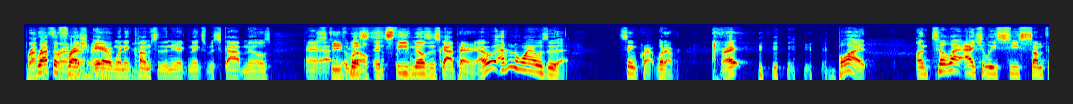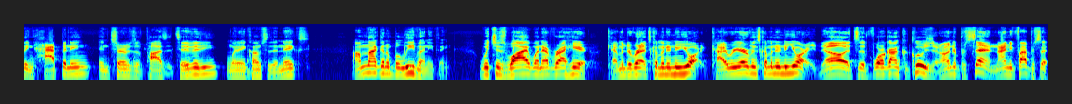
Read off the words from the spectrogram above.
breath, of fresh air when it comes to the New York Knicks with Scott Mills, and uh, Steve it was- Mills. and Steve Mills and Scott Perry. I, I don't know why I always do that. Same crap, whatever, right? but until I actually see something happening in terms of positivity when it comes to the Knicks, I'm not gonna believe anything. Which is why whenever I hear Kevin Durant's coming to New York, Kyrie Irving's coming to New York, no, it's a foregone conclusion, 100%, 95%.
